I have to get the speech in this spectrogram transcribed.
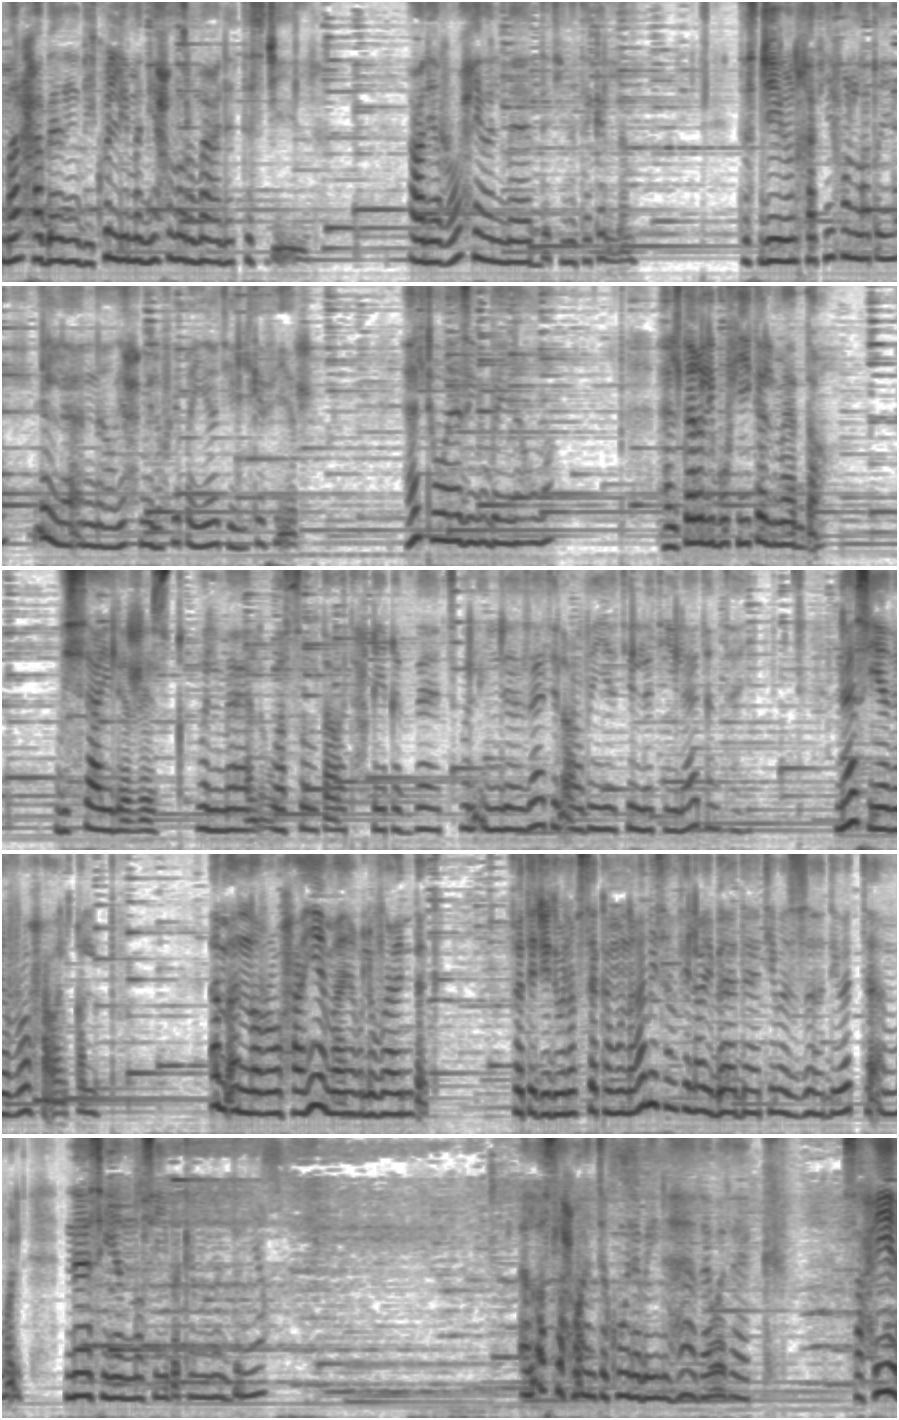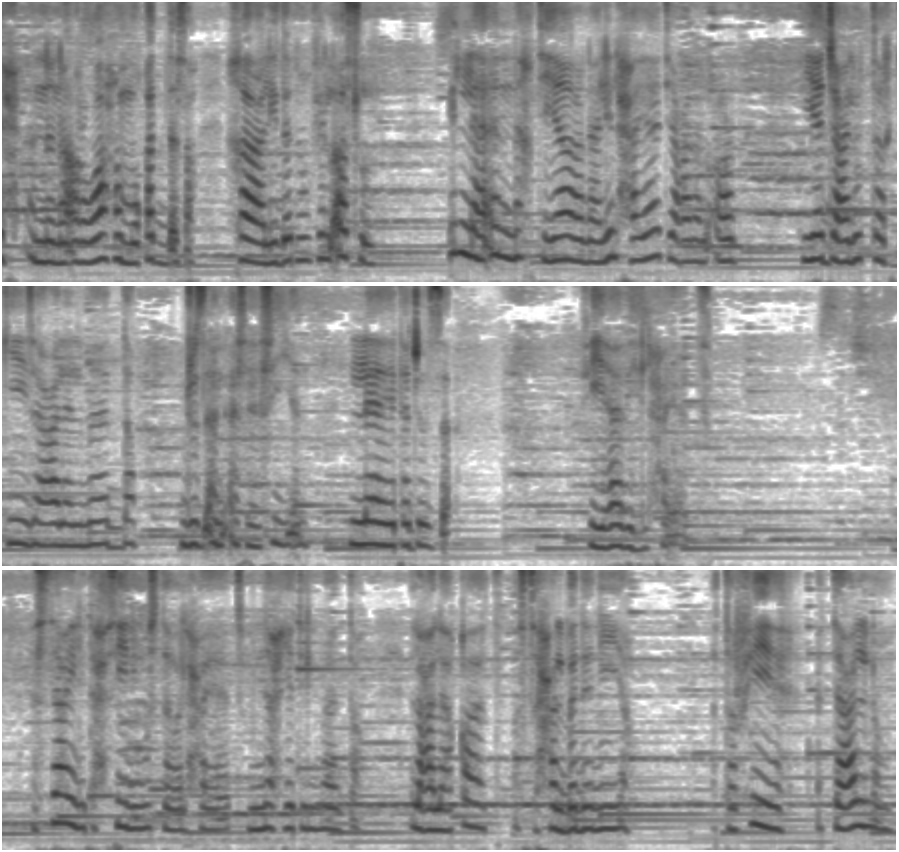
مرحبا بكل من يحضر معنا التسجيل. عن الروح والمادة نتكلم. تسجيل خفيف لطيف إلا أنه يحمل في طياته الكثير. هل توازن بينهما؟ هل تغلب فيك المادة؟ بالسعي للرزق والمال والسلطة وتحقيق الذات والإنجازات الأرضية التي لا تنتهي. ناسيا الروح والقلب. أم أن الروح هي ما يغلب عندك؟ فتجد نفسك منغمسا في العبادات والزهد والتأمل ناسيا نصيبك من الدنيا. الأصلح أن تكون بين هذا وذاك. صحيح أننا أرواح مقدسة خالدة في الأصل إلا أن اختيارنا للحياة على الأرض يجعل التركيز على المادة جزءا أساسيا لا يتجزأ. في هذه الحياة. السعي لتحسين مستوى الحياة من ناحية المادة العلاقات الصحة البدنية الترفيه التعلم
